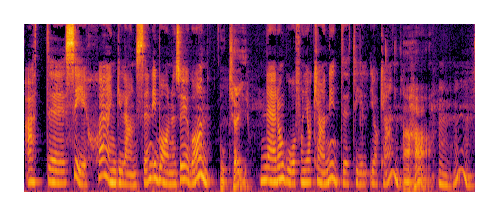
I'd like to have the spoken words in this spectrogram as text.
att eh, se stjärnglansen i barnens ögon. Okej. Okay. När de går från jag kan inte till jag kan. Aha. Mm -hmm.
